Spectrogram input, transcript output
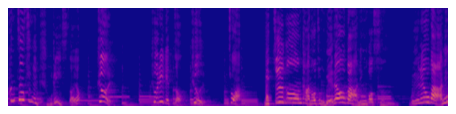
한자 중에 귤이 있어요? 귤! 귤이겠죠? 귤! 좋아 밑줄근 단어 중 외래어가 아닌 것은 외래어가 아닌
